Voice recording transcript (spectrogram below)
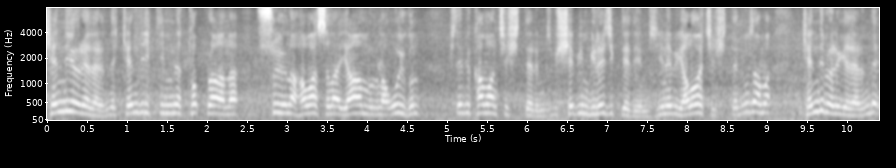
kendi yörelerinde, kendi iklimine, toprağına, suyuna, havasına, yağmuruna uygun işte bir kaman çeşitlerimiz, bir şebin bilecik dediğimiz, yine bir yalova çeşitlerimiz ama kendi bölgelerinde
